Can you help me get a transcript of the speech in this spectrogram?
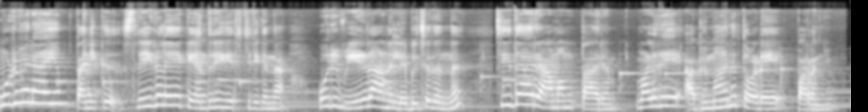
മുഴുവനായും തനിക്ക് സ്ത്രീകളെ കേന്ദ്രീകരിച്ചിരിക്കുന്ന ഒരു വീടാണ് ലഭിച്ചതെന്ന് സീതാരാമം താരം വളരെ അഭിമാനത്തോടെ പറഞ്ഞു.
